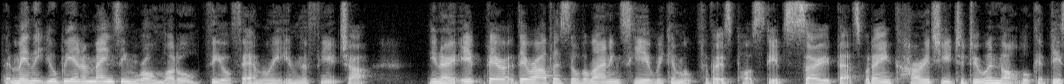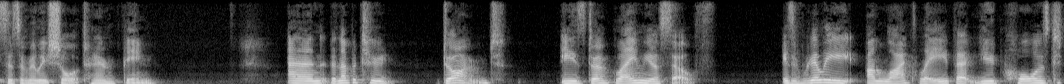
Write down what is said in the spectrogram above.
that mean that you'll be an amazing role model for your family in the future. You know, it, there, there are the silver linings here. We can look for those positives. So that's what I encourage you to do and not look at this as a really short term thing. And the number two don't is don't blame yourself. It's really unlikely that you caused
